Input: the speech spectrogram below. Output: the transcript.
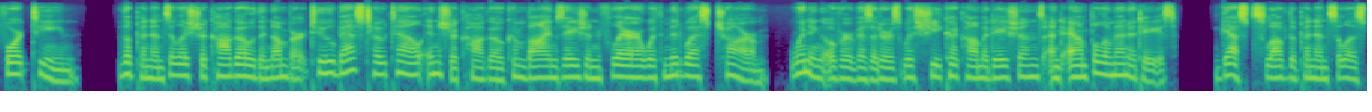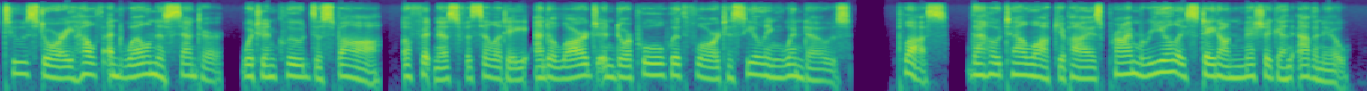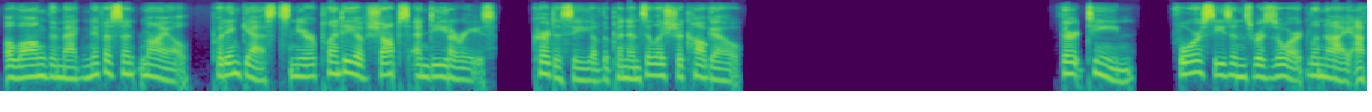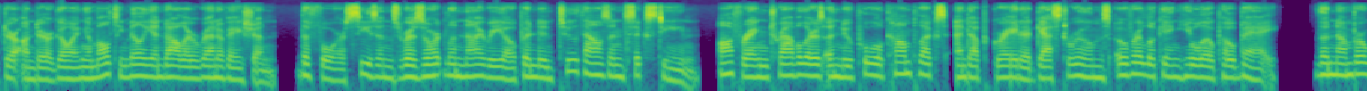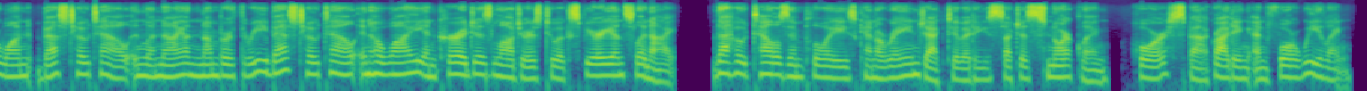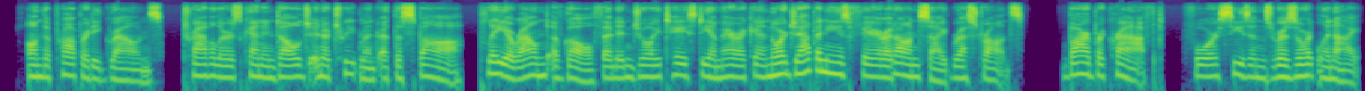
14. The Peninsula Chicago The number 2 best hotel in Chicago combines Asian flair with Midwest charm, winning over visitors with chic accommodations and ample amenities. Guests love the peninsula's two-story health and wellness center, which includes a spa, a fitness facility and a large indoor pool with floor-to-ceiling windows. Plus, the hotel occupies prime real estate on Michigan Avenue, along the Magnificent Mile, putting guests near plenty of shops and eateries. Courtesy of the Peninsula Chicago. 13. Four Seasons Resort Lanai After undergoing a multi-million dollar renovation, the Four Seasons Resort Lanai reopened in 2016, offering travelers a new pool complex and upgraded guest rooms overlooking Hulopoe Bay the number 1 best hotel in Lanai and number 3 best hotel in Hawaii encourages lodgers to experience Lanai. The hotel's employees can arrange activities such as snorkeling, horseback riding and four-wheeling. On the property grounds, travelers can indulge in a treatment at the spa, play a round of golf and enjoy tasty American or Japanese fare at on-site restaurants. Barbara Kraft, Four Seasons Resort Lanai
